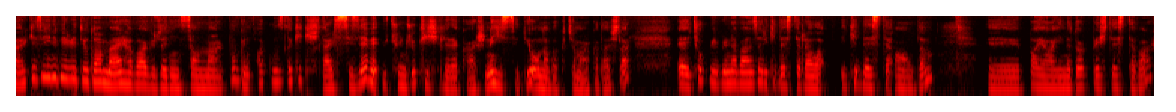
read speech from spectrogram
Herkese yeni bir videodan merhaba güzel insanlar. Bugün aklınızdaki kişiler size ve üçüncü kişilere karşı ne hissediyor ona bakacağım arkadaşlar. Ee, çok birbirine benzer iki deste, iki deste aldım. Ee, bayağı yine 4-5 deste var.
